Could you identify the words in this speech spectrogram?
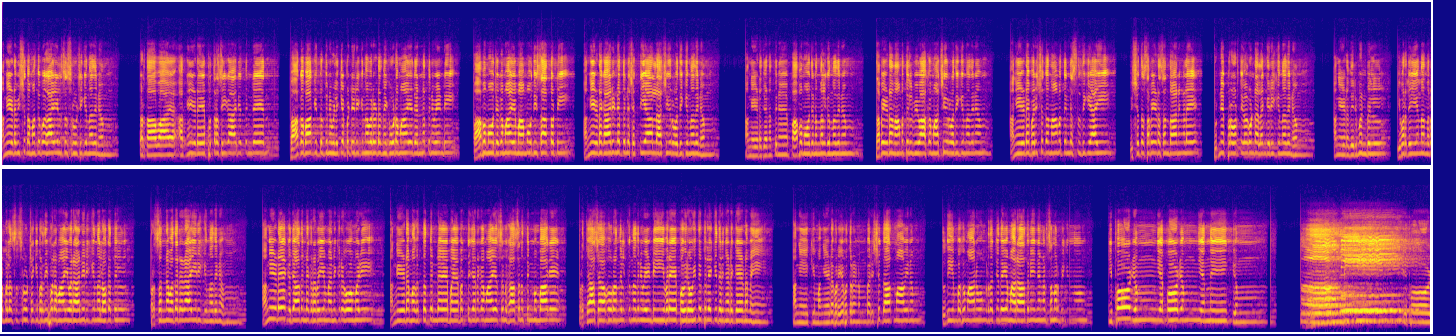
അങ്ങയുടെ വിശുദ്ധ മധുബായിൽ ശുശ്രൂഷിക്കുന്നതിനും കർത്താവായ അങ്ങയുടെ പുത്രസ്വീകാര്യത്തിന്റെ ഭാഗഭാഗ്യത്വത്തിന് വിളിക്കപ്പെട്ടിരിക്കുന്നവരുടെ നിഗൂഢമായ ജന്മത്തിനു വേണ്ടി പാപമോചകമായ മാമോദിസ തൊട്ടി അങ്ങയുടെ കാരുണ്യത്തിന്റെ ശക്തിയാൽ ആശീർവദിക്കുന്നതിനും അങ്ങയുടെ ജനത്തിന് പാപമോചനം നൽകുന്നതിനും സഭയുടെ നാമത്തിൽ വിവാഹം ആശീർവദിക്കുന്നതിനും അങ്ങയുടെ പരിശുദ്ധ നാമത്തിന്റെ സ്തുതിക്കായി വിശുദ്ധ സഭയുടെ സന്താനങ്ങളെ പുണ്യപ്രവർത്തികൾ കൊണ്ട് അലങ്കരിക്കുന്നതിനും അങ്ങയുടെ തിരുമുൻപിൽ ഇവർ ചെയ്യുന്ന നിർമ്മല ശുശ്രൂഷയ്ക്ക് പ്രതിഫലമായി വരാനിരിക്കുന്ന ലോകത്തിൽ പ്രസന്നവതരായിരിക്കുന്നതിനും അങ്ങയുടെ ഗജാതിന്റെ കൃപയും അനുഗ്രഹവും വഴി അങ്ങയുടെ മഹത്വത്തിന്റെ ഭയഭക്തിജനകമായ സിംഹാസനത്തിന് മുമ്പാകെ പ്രത്യാശാപൂർവം നിൽക്കുന്നതിന് വേണ്ടി ഇവരെ പൗരോഹിത്യത്തിലേക്ക് തിരഞ്ഞെടുക്കണമേ. അങ്ങേക്കും അങ്ങയുടെ പ്രിയപുത്രനും പരിശുദ്ധാത്മാവിനും സ്തുതിയും ബഹുമാനവും കൃതജ്ഞതയും ആരാധനയും ഞങ്ങൾ സമർപ്പിക്കുന്നു. ഇപ്പോഴും എപ്പോഴും എന്നേക്കും.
